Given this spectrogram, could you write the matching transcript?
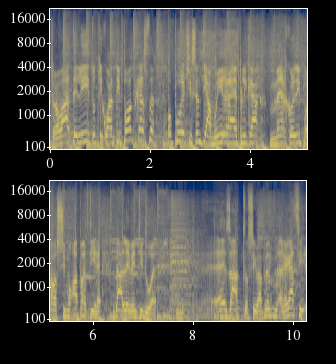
Trovate lì tutti quanti i podcast oppure ci sentiamo in replica mercoledì prossimo a partire dalle 22. Esatto, sì, ma per- ragazzi,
